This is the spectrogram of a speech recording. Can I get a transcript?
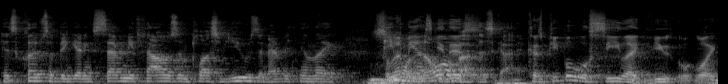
his clips have been getting seventy thousand plus views and everything. Like So people let me ask know you this. about this guy. Because people will see like views, like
